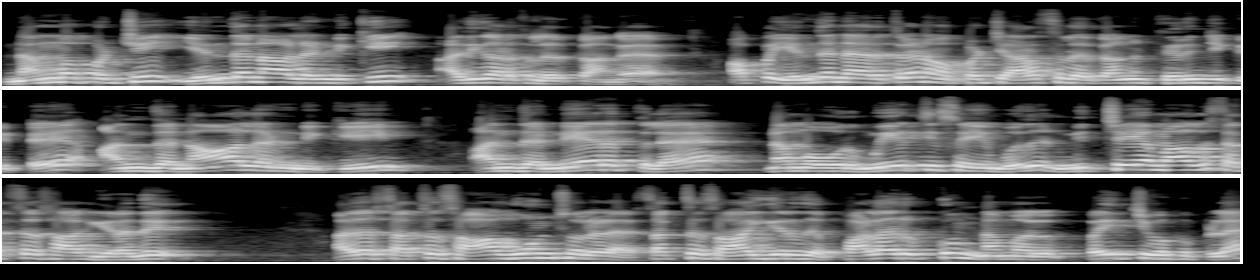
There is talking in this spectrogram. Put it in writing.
நம்ம பற்றி எந்த நாள் அன்னைக்கு அதிகாரத்தில் இருக்காங்க? அப்போ எந்த நேரத்தில் நம்ம படித்து அரசில் இருக்காங்கன்னு தெரிஞ்சுக்கிட்டு அந்த நாள் அன்னைக்கு அந்த நேரத்தில் நம்ம ஒரு முயற்சி செய்யும்போது நிச்சயமாக சக்ஸஸ் ஆகிறது. அதாவது சக்ஸஸ் ஆகும்னு சொல்லலை சக்ஸஸ் ஆகிறது. பலருக்கும் நம்ம பயிற்சி வகுப்பில்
